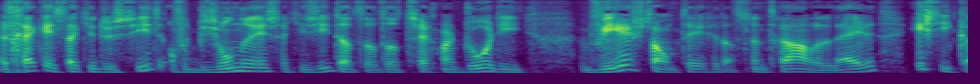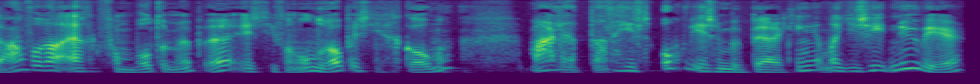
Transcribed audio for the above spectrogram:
het gekke is dat je dus ziet, of het bijzondere is dat je ziet dat dat, dat zeg maar, door die weerstand tegen dat centrale leiden, is die vooral eigenlijk van bottom-up, is die van onderop is die gekomen. Maar dat, dat heeft ook weer zijn beperkingen, want je ziet nu weer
